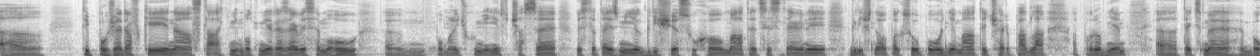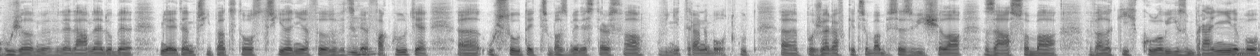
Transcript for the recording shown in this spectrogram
Uh ty požadavky na státní hmotné rezervy se mohou um, pomaličku měnit v čase. Vy jste tady zmínil, když je sucho, máte cisterny, když naopak jsou povodně, máte čerpadla a podobně. Uh, teď jsme bohužel v nedávné době měli ten případ toho střílení na Filozofické mm-hmm. fakultě. Uh, už jsou teď třeba z ministerstva vnitra nebo odkud uh, požadavky třeba, by se zvýšila zásoba velkých kulových zbraní, nebo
